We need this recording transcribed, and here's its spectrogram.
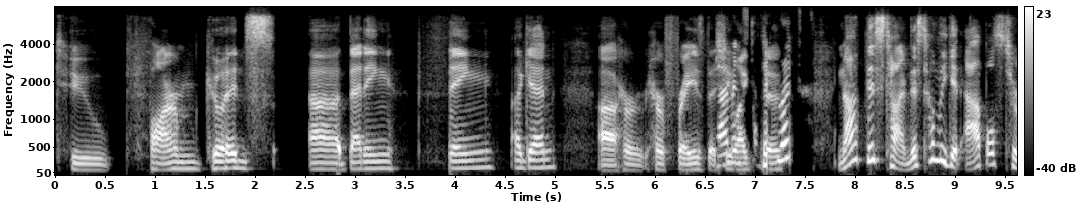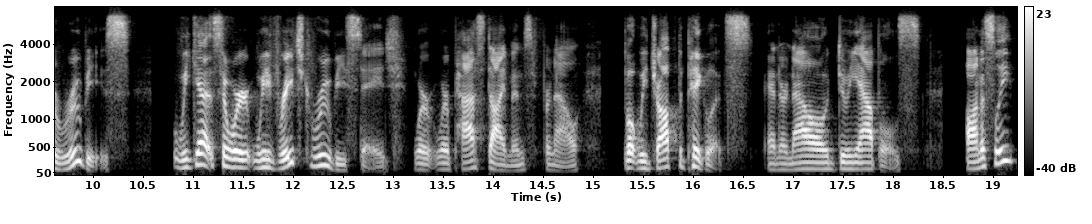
to farm goods uh, betting thing again. Uh, her her phrase that she likes to. Not this time. This time we get apples to rubies. We get so we're we've reached ruby stage. We're we're past diamonds for now, but we dropped the piglets and are now doing apples. Honestly,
